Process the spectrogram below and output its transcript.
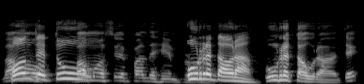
Ponte tú Vamos a hacer un par de ejemplos. un restaurante, un restaurante.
